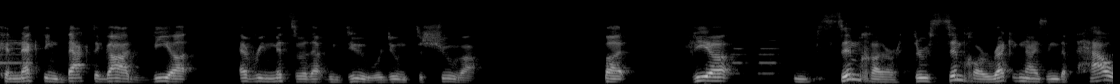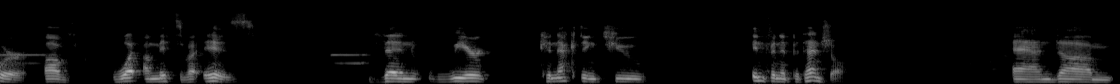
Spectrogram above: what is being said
connecting back to God via every mitzvah that we do. We're doing teshuvah. But via simcha or through simcha, or recognizing the power of what a mitzvah is, then we're connecting to infinite potential. And um,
